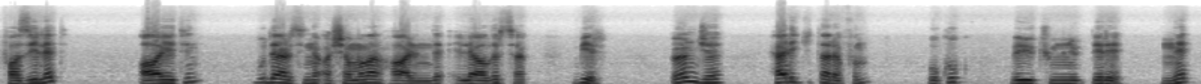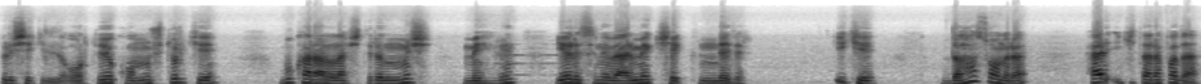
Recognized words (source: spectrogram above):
Fazilet, ayetin bu dersini aşamalar halinde ele alırsak, 1. Önce her iki tarafın hukuk ve yükümlülükleri net bir şekilde ortaya konmuştur ki, bu kararlaştırılmış mehrin yarısını vermek şeklindedir. 2. Daha sonra her iki tarafa da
